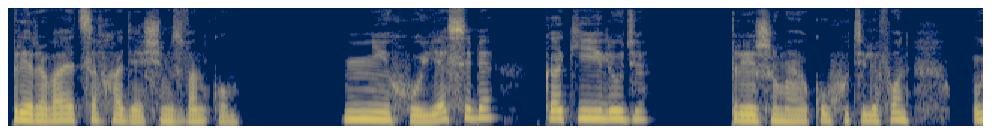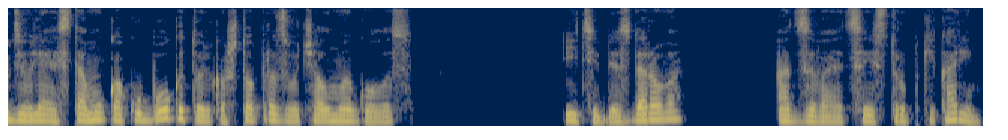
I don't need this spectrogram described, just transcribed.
прерывается входящим звонком. «Нихуя себе! Какие люди!» Прижимаю к уху телефон, удивляясь тому, как убого только что прозвучал мой голос. «И тебе здорово!» — отзывается из трубки Карим.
